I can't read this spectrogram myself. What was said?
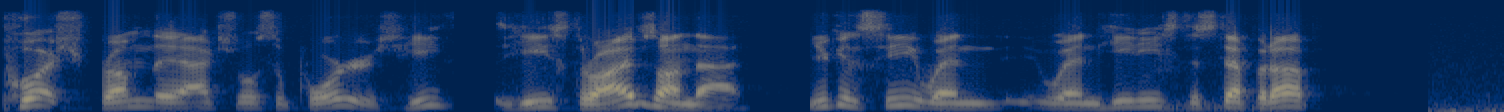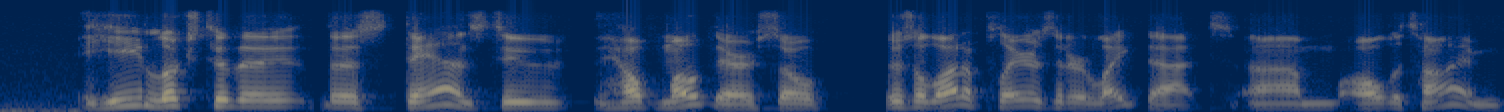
push from the actual supporters. He he thrives on that. You can see when when he needs to step it up he looks to the the stands to help him out there. So there's a lot of players that are like that um, all the time.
